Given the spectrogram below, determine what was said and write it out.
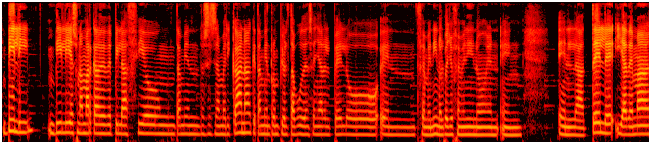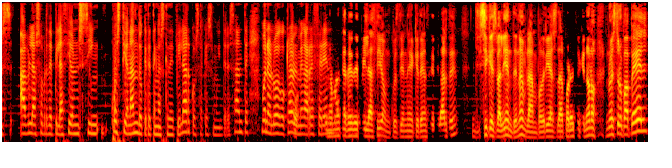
Billy, Billy es una marca de depilación también, no sé si es americana, que también rompió el tabú de enseñar el pelo en femenino, el vello femenino en, en, en la tele y además habla sobre depilación sin cuestionando que te tengas que depilar, cosa que es muy interesante. Bueno, luego, claro, el mega referente. Una marca de depilación, cuestión de que tengas que depilarte, sí que es valiente, ¿no? En plan, podrías dar por hecho que no, no, nuestro papel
